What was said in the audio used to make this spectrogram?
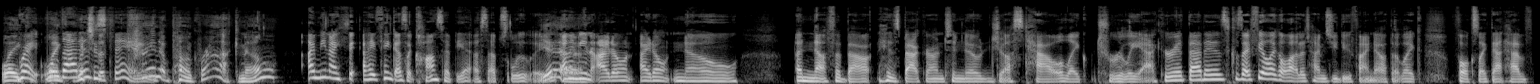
Like, Right. Well, like that which is the thing. kind of punk rock, no? I mean, I th- I think as a concept, yes, absolutely. Yeah. And I mean, I don't I don't know enough about his background to know just how like truly accurate that is because I feel like a lot of times you do find out that like folks like that have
